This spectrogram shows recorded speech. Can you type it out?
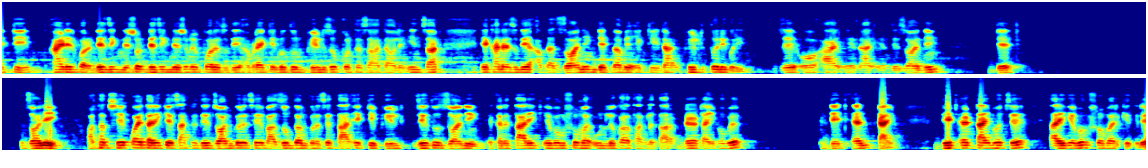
একটি আইডির পরে ডেজিগনেশন ডেজিগনেশনের পরে যদি আমরা একটি নতুন ফিল্ড যোগ করতে চাই, তাহলে ইনসার্ট এখানে যদি আমরা জয়নিং ডেট নামে একটি ফিল্ড তৈরি করি J O I N I N যে জয়নিং ডেট জয়নিং অর্থাৎ সে কয় তারিখে চাকরিতে জয়েন করেছে বা যোগদান করেছে, তার একটি ফিল্ড যেহেতু জয়নিং এখানে তারিখ এবং সময় উল্লেখ করা থাকলে তার ডেটা টাইপ হবে date and time date and time হচ্ছে তারিখ এবং সময়ের ক্ষেত্রে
